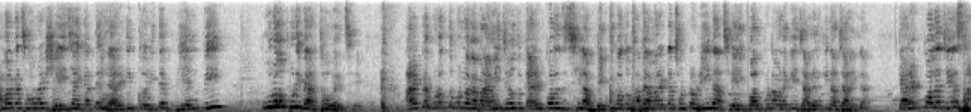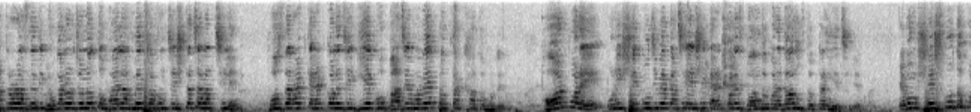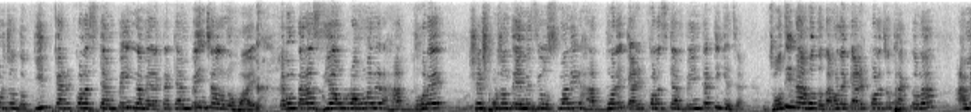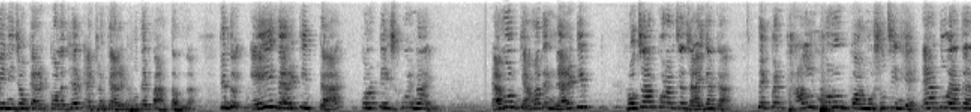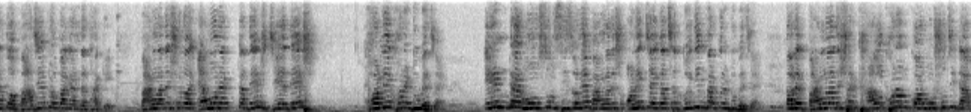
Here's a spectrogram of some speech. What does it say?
আমার কাছে মনে হয় সেই জায়গাতে ন্যারেটিভ তৈরিতে বিএনপি পুরোপুরি ব্যর্থ হয়েছে। আরেকটা গুরুত্বপূর্ণ ব্যাপার, আমি যেহেতু ক্যারেট কলেজে ছিলাম, ব্যক্তিগতভাবে আমার একটা ছোট্ট ঋণ আছে, এই গল্পটা অনেকেই জানেন কিনা জানি না। ক্যারেট কলেজে ছাত্র রাজনীতি ঢোকানোর জন্য তোফায়েল আহমেদ যখন চেষ্টা চালাচ্ছিলেন, ফৌজদারহাট ক্যারেট কলেজে গিয়ে খুব বাজেভাবে প্রত্যাখ্যাত হলেন। হওয়ার পরে উনি শেখ মুজিবের কাছে এসে ক্যারেট কলেজ বন্ধ করে দেওয়ার উদ্যোগটা নিয়েছিলেন। এবং শেষ মুহূর্ত পর্যন্ত কিপ ক্যারেট কলেজ ক্যাম্পেইন নামের একটা ক্যাম্পেইন চালানো হয় এবং তারা জিয়াউর রহমানের হাত ধরে শেষ পর্যন্ত এমএসি ওসমানীর হাত ধরে ক্যারেট কলেজ ক্যাম্পেইনটা টিকে যায়। যদি না হতো, তাহলে ক্যারেট কলেজও থাকতো না। আমি নিজেও ক্যারেট কলেজের একজন ক্যারেট হতে পারতাম না। কিন্তু এই ন্যারেটিভটা কোনো টেক্সট বই নাই। এমনকি আমাদের ন্যারেটিভ প্রচার করার যে জায়গাটা, দেখবেন খাল খনন কর্মসূচি নিয়ে এত এত এত বাজে প্রপাগান্ডা থাকে। বাংলাদেশ হলো এমন একটা দেশ যে দেশ ক্ষণে ক্ষণে ডুবে যায়। এন্টার মনসুন সিজনে বাংলাদেশ অনেক জায়গা আছে, দুই তিনবার করে ডুবে যায়। তাহলে বাংলাদেশের খাল খনন কর্মসূচিটা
